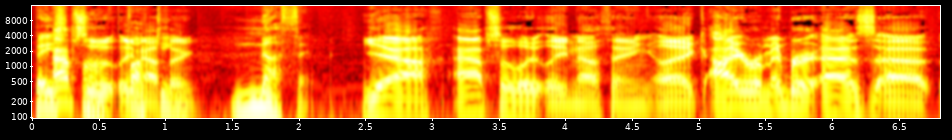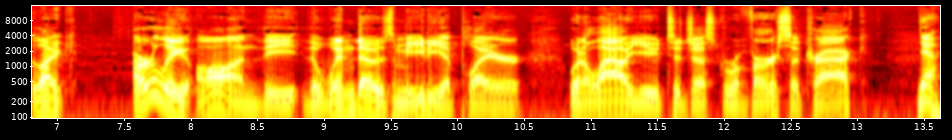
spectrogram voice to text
Based Absolutely on fucking nothing. Nothing. Yeah, absolutely nothing. Like I remember as uh like early on the the Windows Media Player would allow you to just reverse a track. Yeah.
